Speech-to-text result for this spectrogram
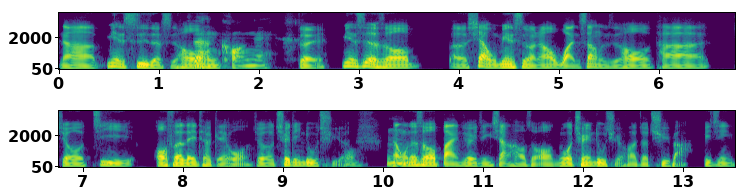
那面试的时候，很狂哎。对，面试的时候，呃，下午面试完，然后晚上的时候，他就寄 offer letter 给我，就确定录取了。那我那时候本来就已经想好说，哦，如果确定录取的话，就去吧。毕竟，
